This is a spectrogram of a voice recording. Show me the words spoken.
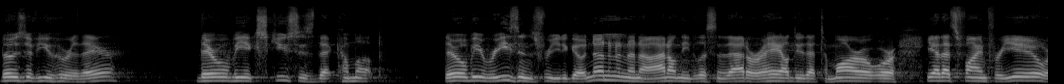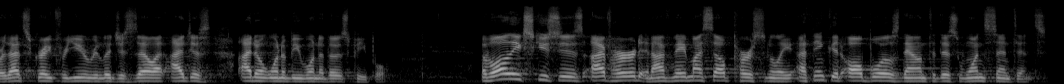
those of you who are there, there will be excuses that come up. There will be reasons for you to go, no, no, no, no, no, I don't need to listen to that, or hey, I'll do that tomorrow, or yeah, that's fine for you, or that's great for you, religious zealot. I just, I don't want to be one of those people. Of all the excuses I've heard and I've made myself personally, I think it all boils down to this one sentence.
